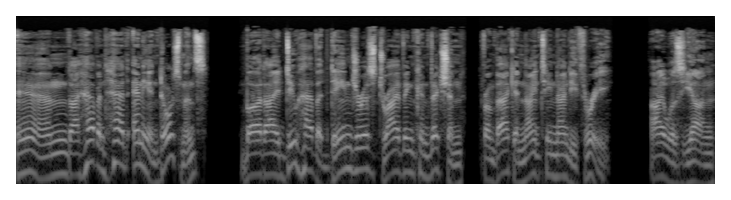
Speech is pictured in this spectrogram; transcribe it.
and I haven't had any endorsements, but I do have a dangerous driving conviction from back in 1993. I was young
